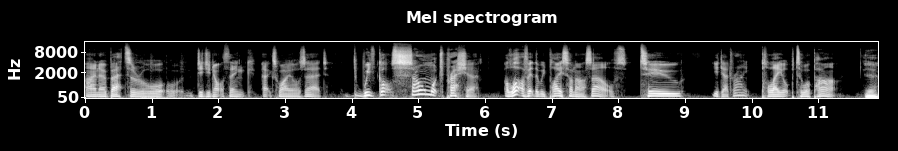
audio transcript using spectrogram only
I know better or, or did you not think X, Y, or Z. We've got so much pressure a lot of it that we place on ourselves to you're dead right play up to a part Yeah.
